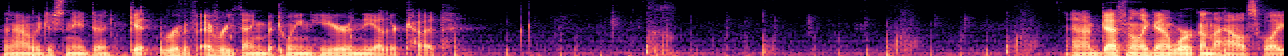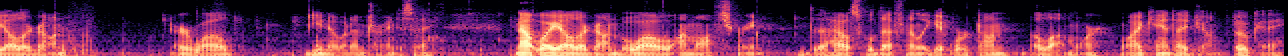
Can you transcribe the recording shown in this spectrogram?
Now we just need to get rid of everything between here and the other cut. And I'm definitely going to work on the house while y'all are gone. Or while, you know what I'm trying to say. Not while y'all are gone, but while I'm off screen. The house will definitely get worked on a lot more. Why can't I jump? Okay.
